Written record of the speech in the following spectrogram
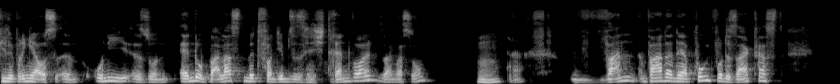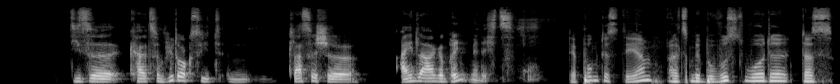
viele bringen ja aus ähm, Uni äh, so ein Endoballast mit, von dem sie sich nicht trennen wollen, sagen wir es so. Mhm. Ja. Wann war dann der Punkt, wo du gesagt hast, diese Calciumhydroxid ähm, klassische Einlage bringt mir nichts? Der Punkt ist der, als mir bewusst wurde, dass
